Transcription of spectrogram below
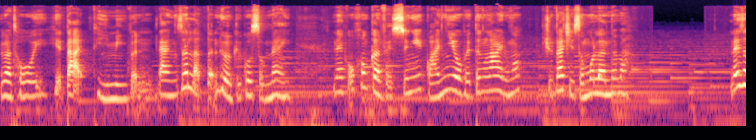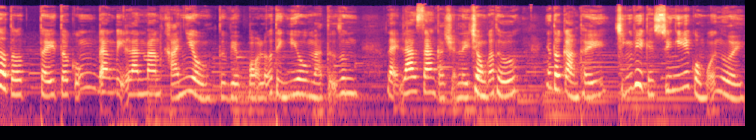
Nhưng mà thôi hiện tại thì mình vẫn đang rất là tận hưởng cái cuộc sống này. Nên cũng không cần phải suy nghĩ quá nhiều về tương lai đúng không? Chúng ta chỉ sống một lần thôi mà. Nãy giờ tớ thấy tớ cũng đang bị lan man khá nhiều từ việc bỏ lỡ tình yêu mà tự dưng lại lan sang cả chuyện lấy chồng các thứ. Nhưng tớ cảm thấy chính vì cái suy nghĩ của mỗi người,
